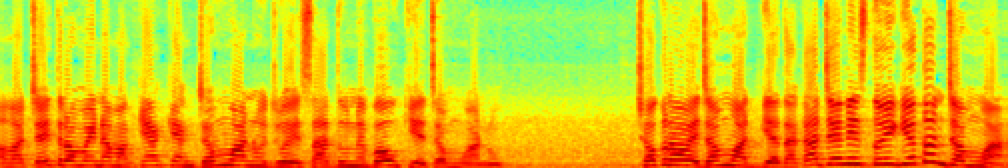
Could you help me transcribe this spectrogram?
અમારા ચૈત્ર મહિનામાં ક્યાંક ક્યાંક જમવાનું જોઈએ સાધુને બહુ કહે જમવાનું. છોકરાઓએ જમવા જ ગયા હતા કા જેનીસ, તું ગયો તો ને જમવા?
